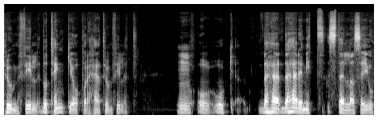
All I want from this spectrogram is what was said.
trumfill, då tänker jag på det här trumfillet. Mm. Och, och det, här, det här är mitt ställa sig upp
